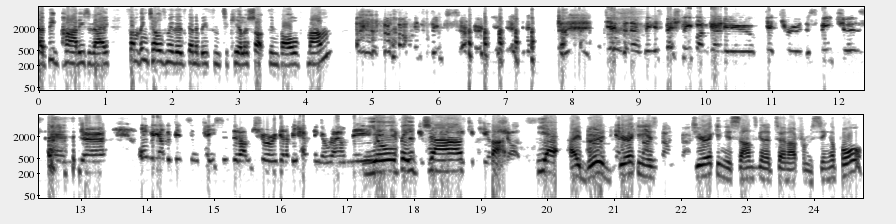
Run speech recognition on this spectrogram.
a big party today. Something tells me there's going to be some tequila shots involved, mum. I think so. Yeah. Definitely, especially if I'm going to get through the speeches and uh, all the other bits and pieces that I'm sure are going to be happening around me. You'll Definitely be just tequila shots. Yeah, Hey, Boo, do you reckon Fun, your fun, fun. do you reckon your son's going to turn up from Singapore?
